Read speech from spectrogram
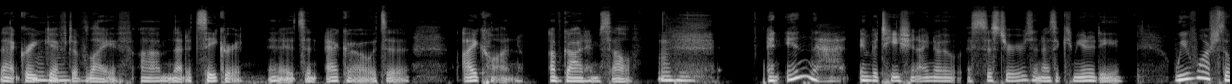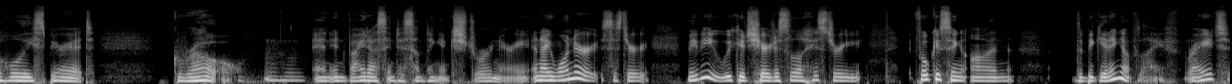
that great mm-hmm. gift of life, um, that it's sacred and it's an echo, it's an icon of God Himself. Mm-hmm. And in that invitation, I know as sisters and as a community, we've watched the Holy Spirit grow mm-hmm. and invite us into something extraordinary. And I wonder, sister, maybe we could share just a little history focusing on the beginning of life, mm-hmm. right?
